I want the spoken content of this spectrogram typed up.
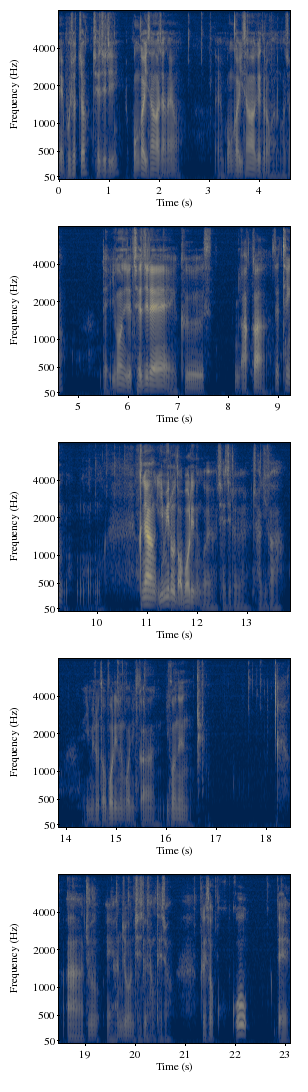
예, 보셨죠? 재질이 뭔가 이상하잖아요. 네, 뭔가 이상하게 들어가는 거죠. 네, 이건 이제 재질의 그 아까 세팅 그냥 임의로 넣어버리는 거예요. 재질을 자기가 임의로 넣어버리는 거니까 이거는 아주 예, 안 좋은 재질 상태죠. 그래서 꼭 네.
